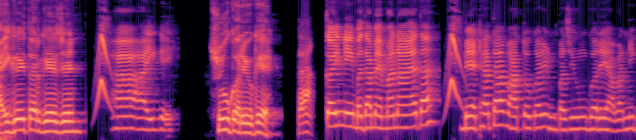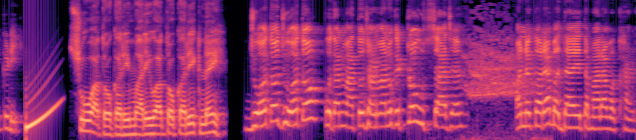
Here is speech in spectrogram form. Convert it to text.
આઈ ગઈ તાર ઘેર જઈને? હા આઈ ગઈ. શું કર્યું કે? કઈ નહીં બધા મહેમાન આયા હતા બેઠા હતા વાતો કરીને પછી હું ઘરે આવવા નીકળી. શું વાતો કરી? મારી વાતો કરી કે નહીં? જો તો જો તો પોતાની વાતો જાણવાનો કેટલો ઉત્સાહ છે. અને કર્યા બધાએ તમારા વખાણ.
